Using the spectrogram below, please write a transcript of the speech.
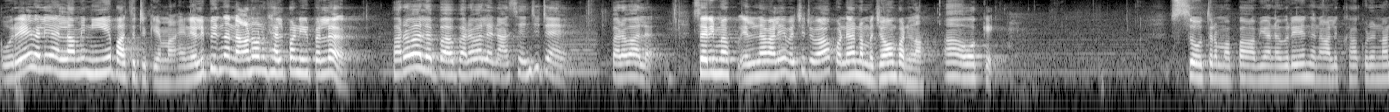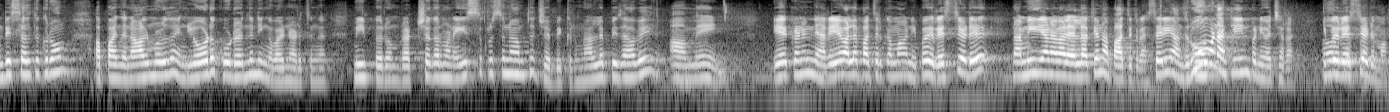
ஒரே வேலையா எல்லாமே நீயே பார்த்துட்டு இருக்கேம்மா. என்ன எழுப்பியிருந்தா நானும் உனக்கு ஹெல்ப் பண்ணியிருப்பேன்ல பரவாயில்லப்பா பரவாயில்ல. நான் செஞ்சுட்டேன். பரவாயில்ல. சரிம்மா எல்லா வேலையும் வச்சுட்டு வா. கொஞ்ச நேரம் நம்ம ஜெபம் பண்ணலாம். ஆ ஓகே. ஸ்தோத்திரம் அப்பா ஆவியானவரே இந்த நாளுக்காக கூட நன்றி செலுத்துக்கிறோம் அப்பா இந்த நாள் முழுதும் எங்களோட கூட இருந்து நீங்க வழிநடத்துங்க. மீட்பெரும் ரட்சகரமான இயேசு கிறிஸ்து நாமத்தை ஜெபிக்கிறோம். நல்ல பிதாவே. ஆமேன். ஏற்கனவே நிறைய வேலை பார்த்துருக்கேம்மா. நீ போய் ரெஸ்ட் எடு. நான் மீதியான வேலை எல்லாத்தையும் நான் பார்த்துக்கிறேன். சரி அந்த ரூமை நான் க்ளீன் பண்ணி வச்சுறேன் போய் ரெஸ்ட் எடுமா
